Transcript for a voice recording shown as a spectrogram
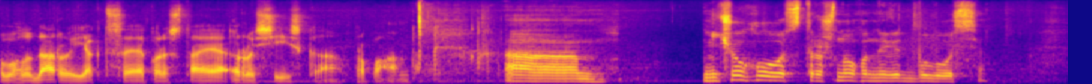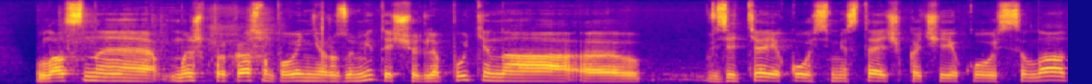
Вугледару і як це користає російська пропаганда. А, нічого страшного не відбулося. Власне, ми ж прекрасно повинні розуміти, що для Путіна е, взяття якогось містечка чи якогось села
